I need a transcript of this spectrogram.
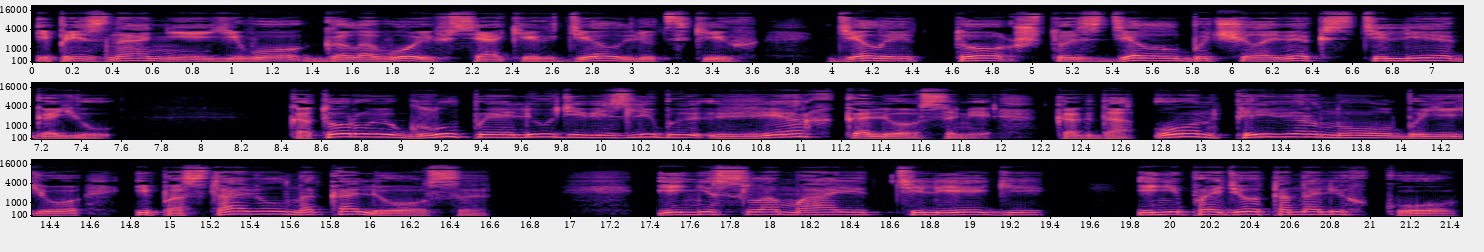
и признание его головой всяких дел людских делает то, что сделал бы человек с телегою, которую глупые люди везли бы вверх колесами, когда он перевернул бы ее и поставил на колеса, и не сломает телеги, и не пойдет она легко.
